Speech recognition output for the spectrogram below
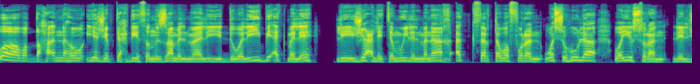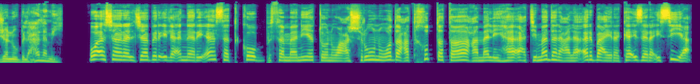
ووضح أنه يجب تحديث النظام المالي الدولي بأكمله لجعل تمويل المناخ أكثر توفرا وسهولة ويسرا للجنوب العالمي وأشار الجابر إلى أن رئاسة كوب 28 وضعت خطة عملها اعتمادا على أربع ركائز رئيسية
